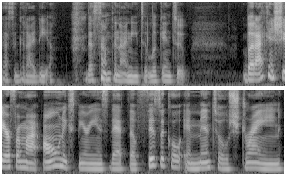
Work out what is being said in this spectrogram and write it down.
that's a good idea. That's something I need to look into. But I can share from my own experience that the physical and mental strain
